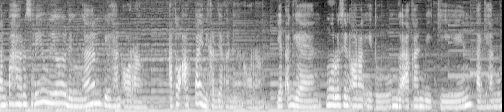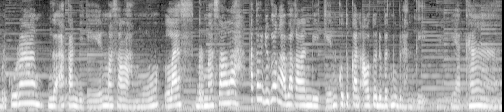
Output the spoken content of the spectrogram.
tanpa harus riwil dengan pilihan orang atau apa yang dikerjakan dengan orang. Yet again, ngurusin orang itu nggak akan bikin tagihanmu berkurang, nggak akan bikin masalahmu less bermasalah, atau juga nggak bakalan bikin kutukan auto debatmu berhenti. Ya kan?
